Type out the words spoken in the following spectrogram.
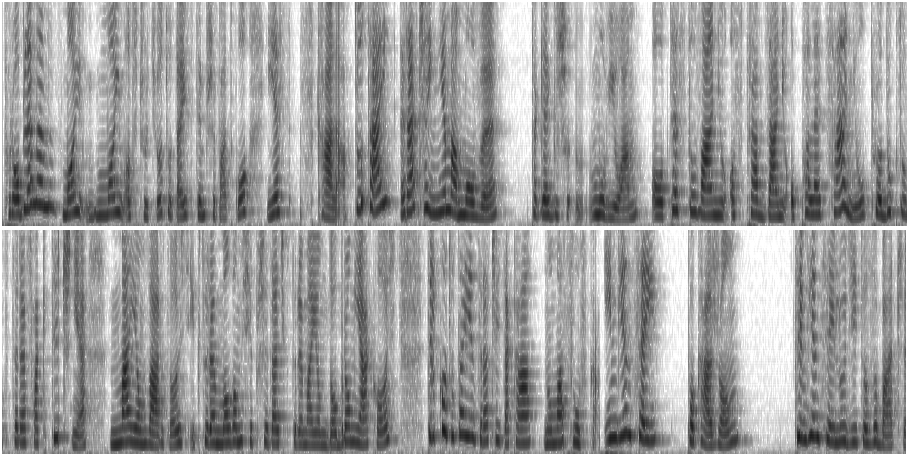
Problemem w moim, w moim odczuciu, tutaj w tym przypadku, jest skala. Tutaj raczej nie ma mowy tak jak już mówiłam, o testowaniu, o sprawdzaniu, o polecaniu produktów, które faktycznie mają wartość i które mogą się przydać, które mają dobrą jakość, tylko tutaj jest raczej taka no masówka. Im więcej pokażą, tym więcej ludzi to zobaczy,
